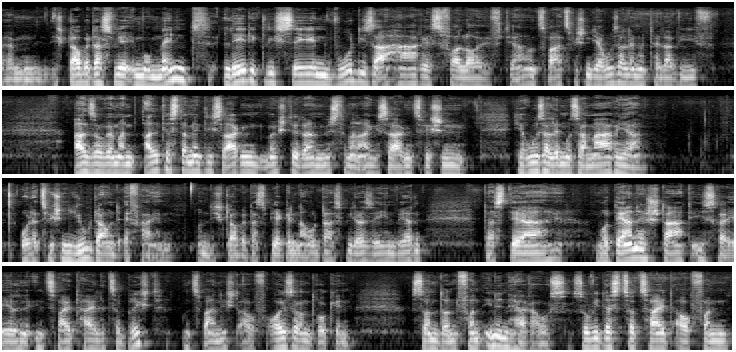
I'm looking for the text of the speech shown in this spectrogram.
Ähm, ich glaube, dass wir im Moment lediglich sehen, wo dieser Haares verläuft, ja, und zwar zwischen Jerusalem und Tel Aviv. Also, wenn man alttestamentlich sagen möchte, dann müsste man eigentlich sagen zwischen Jerusalem und Samaria oder zwischen Juda und Ephraim. Und ich glaube, dass wir genau das wieder sehen werden, dass der moderne Staat Israel in zwei Teile zerbricht, und zwar nicht auf äußeren Druck hin, sondern von innen heraus, so wie das zurzeit auch von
